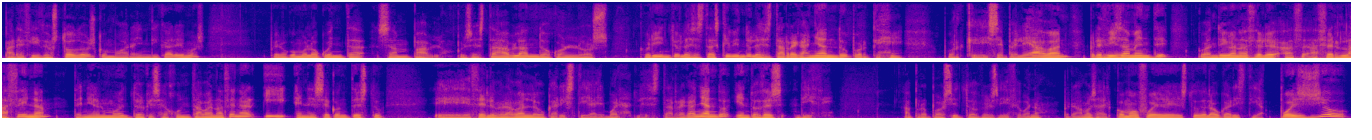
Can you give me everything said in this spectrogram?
parecidos todos, como ahora indicaremos, pero ¿cómo lo cuenta San Pablo? Pues está hablando con los corintios, les está escribiendo y les está regañando porque, porque se peleaban precisamente cuando iban a hacer, la cena, tenían un momento en que se juntaban a cenar y en ese contexto eh, celebraban la Eucaristía. Y bueno, les está regañando y entonces dice, a propósito, pues dice, bueno, pero vamos a ver, ¿cómo fue esto de la Eucaristía? Pues yo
